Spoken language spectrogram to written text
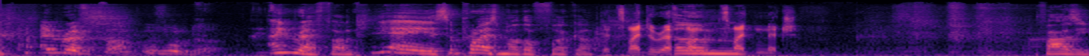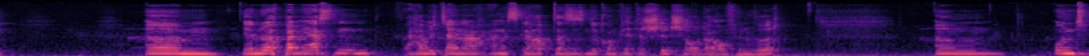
Ein Ref-Bump, oh Wunder. ein Ref-Bump. Yay, surprise, Motherfucker. Der zweite Ref Ähm, im zweiten Match. Quasi. Ähm, ja, nur beim ersten habe ich danach Angst gehabt, dass es eine komplette Shitshow daraufhin wird. Ähm, und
